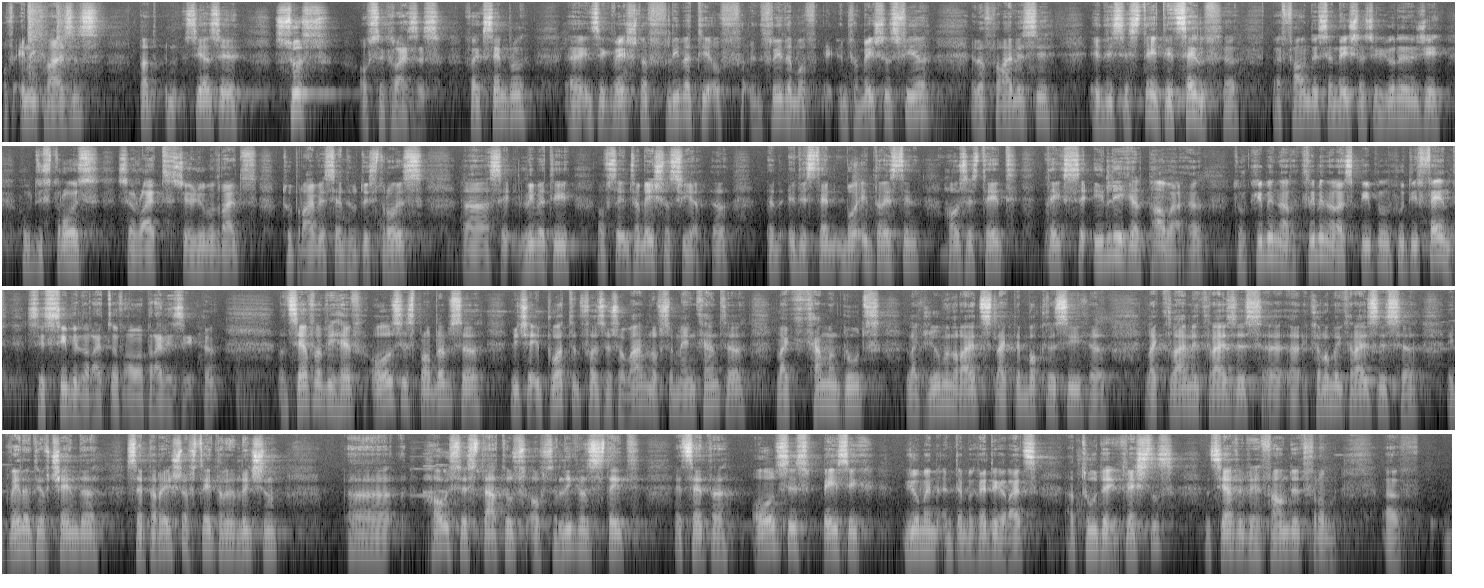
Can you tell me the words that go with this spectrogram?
of any crisis, but they are the source of the crisis. For example, uh, in the question of liberty of and freedom of information sphere and of privacy, it is the state itself, uh, by found as a national security agency, who destroys the right, the human rights to privacy and who destroys uh, the liberty of the information sphere. uh. And it is then more interesting how the state takes the illegal power uh, to criminal, criminalize people who defend the civil right of our privacy. And therefore, we have all these problems uh, which are important for the survival of the mankind, uh, like common goods, like human rights, like democracy, uh, like climate crisis, uh, uh, economic crisis, equality of gender, separation of state and religion, uh, how is the status of the legal state, etc. All these basic human and democratic rights are today questions, and therefore we have found it from uh,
